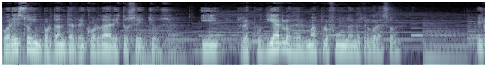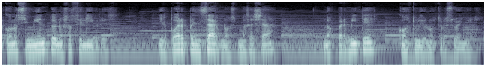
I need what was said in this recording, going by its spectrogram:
Por eso es importante recordar estos hechos y repudiarlos del más profundo de nuestro corazón. El conocimiento nos hace libres y el poder pensarnos más allá nos permite construir nuestros sueños.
